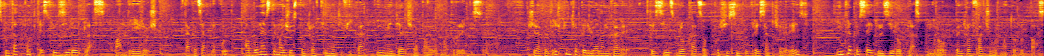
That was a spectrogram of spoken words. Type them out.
Ascultat podcastul Zero Plus cu Andrei Roșca. Dacă ți-a plăcut, abonează-te mai jos pentru a fi notificat imediat ce apare următorul episod. Și dacă treci printr-o perioadă în care te simți blocat sau pur și simplu vrei să accelerezi, intră pe site-ul zeroplus.ro pentru a face următorul pas.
